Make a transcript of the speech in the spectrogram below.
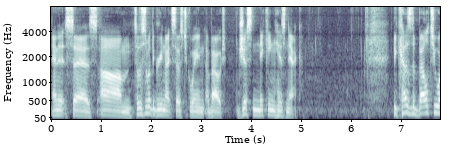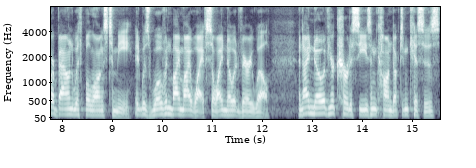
and it says. Um, so this is what the Green Knight says to Gawain about just nicking his neck. Because the belt you are bound with belongs to me. It was woven by my wife, so I know it very well. And I know of your courtesies and conduct and kisses,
